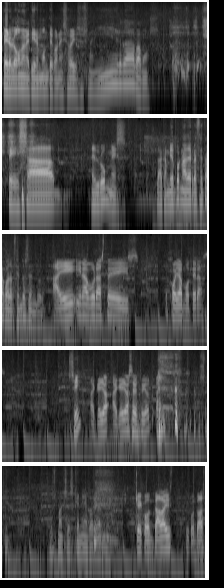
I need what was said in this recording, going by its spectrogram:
Pero luego me metí en el monte con eso y eso es una mierda, vamos. Pesa. Me duró un mes. La cambié por una DRZ 400 de enduro. Ahí inaugurasteis joyas moteras. ¿Sí? Aquella, aquella sección Hostia. Pues macho, es que ni acordarme. que contabais, contabas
